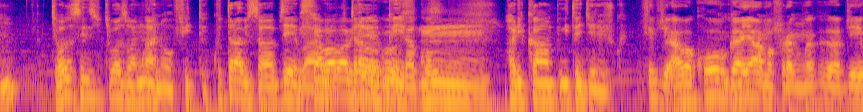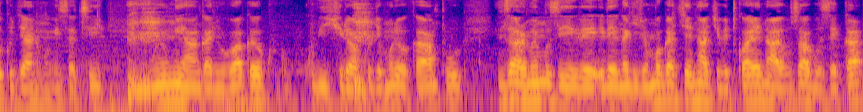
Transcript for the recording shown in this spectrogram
Hmm? ikibazo sinzi ikibazo wa mwana wawe ufite kutarabisaba ababyeyi bawe kutarababwira ko Mm. hari kampu itegerejwe sibyo abakobwa ya mafaranga mwakaga ababyeyi yo kujyana mu misatsi mwihanganye mubaka yo ku- kubishyurira kujya muri iyo kampu inzara mwe muzirengagijemo gake ntacyo bitwaye ntawe uzaguseka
